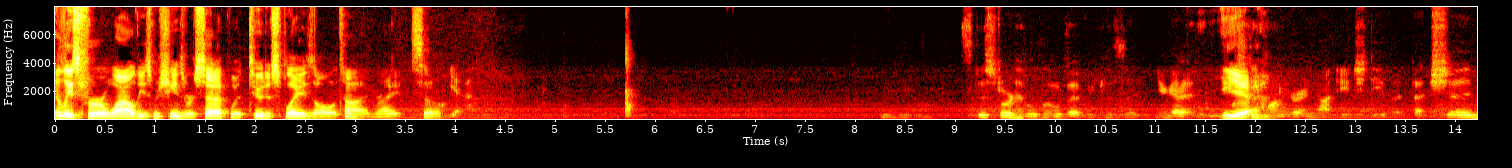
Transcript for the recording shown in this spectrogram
At least for a while, these machines were set up with two displays all the time, right? So yeah. It's distorted a little bit because uh, you got a yeah. HD monitor and not HD, but that should.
